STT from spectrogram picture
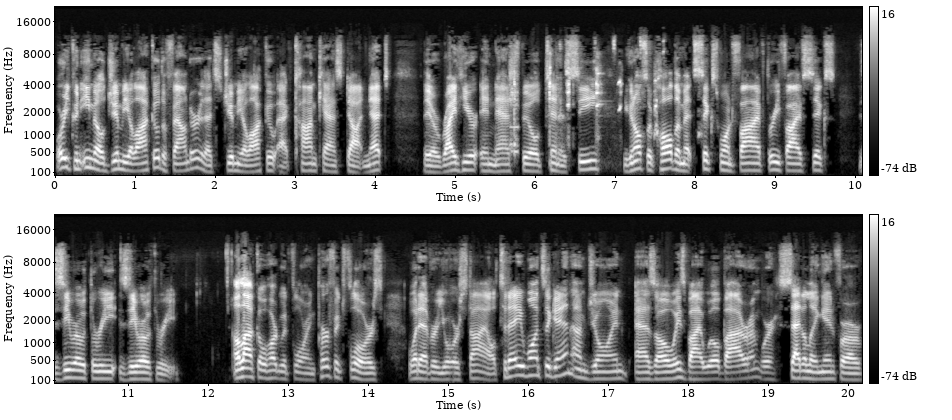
or you can email Jimmy Alaco, the founder. That's Jimmy Alaco at comcast.net. They are right here in Nashville, Tennessee. You can also call them at 615 356 0303. Alaco Hardwood Flooring, perfect floors, whatever your style. Today, once again, I'm joined, as always, by Will Byram. We're settling in for our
